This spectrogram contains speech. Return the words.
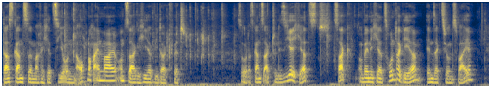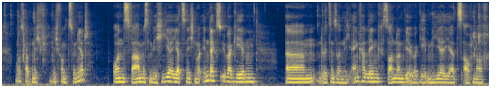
Das Ganze mache ich jetzt hier unten auch noch einmal und sage hier wieder Quit. So, das Ganze aktualisiere ich jetzt. Zack. Und wenn ich jetzt runtergehe in Sektion 2, oh, es hat nicht, nicht funktioniert. Und zwar müssen wir hier jetzt nicht nur Index übergeben, ähm, beziehungsweise nicht Anchor Link, sondern wir übergeben hier jetzt auch noch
